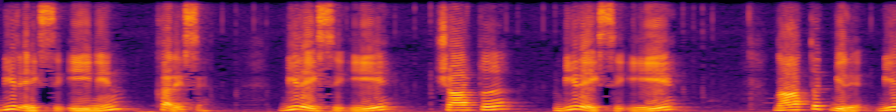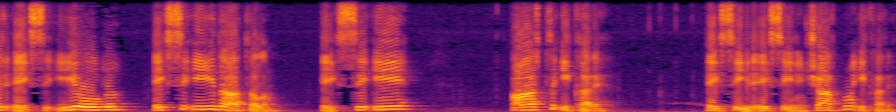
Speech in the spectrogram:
1 eksi i'nin karesi. 1 eksi i çarpı 1 eksi i dağıttık 1'i. 1 eksi i oldu. Eksi i'yi dağıtalım. Eksi i artı i kare. Eksi i ile eksi i'nin çarpımı i kare.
